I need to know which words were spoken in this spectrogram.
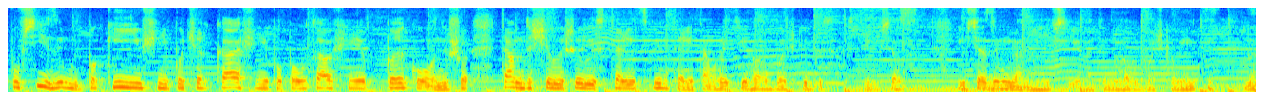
по всій землі, по Київщині, по Черкащині, по Полтавщині переконані, що там, де ще лишили старі цвинтарі, там вже ті горбочки без хрестів. І вся, і вся земля не всіяна тими горбочками, і на,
